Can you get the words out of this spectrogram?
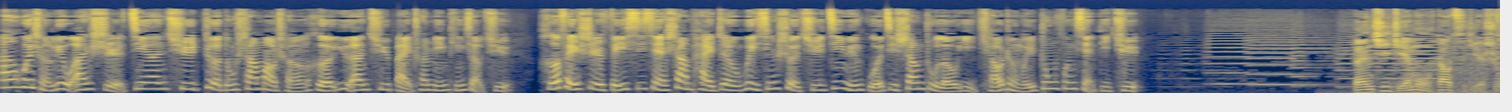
安徽省六安市金安区浙东商贸城和裕安区百川名庭小区。合肥市肥西县上派镇卫星社区金云国际商住楼已调整为中风险地区。本期节目到此结束，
